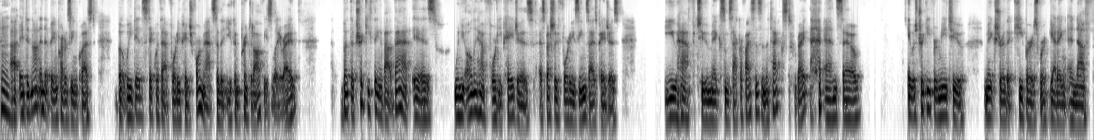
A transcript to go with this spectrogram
Hmm. Uh, it did not end up being part of Zine Quest, but we did stick with that 40 page format so that you can print it off easily, right? But the tricky thing about that is when you only have 40 pages, especially 40 zine size pages, you have to make some sacrifices in the text, right? And so it was tricky for me to make sure that keepers were getting enough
